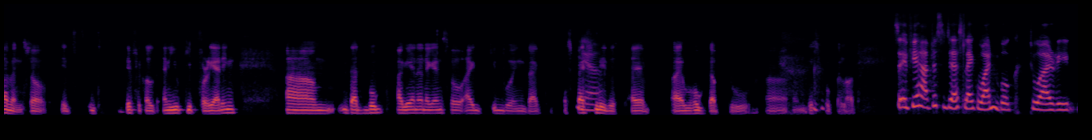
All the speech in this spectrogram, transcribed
haven't so it's it's difficult and you keep forgetting um that book again and again so i keep going back especially this i have i have hooked up to uh, this book a lot So if you have to suggest like one book to our read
